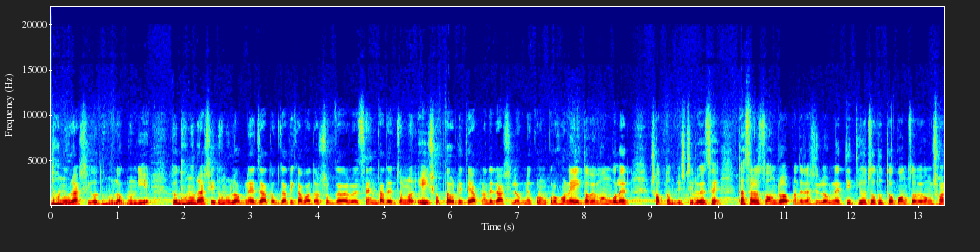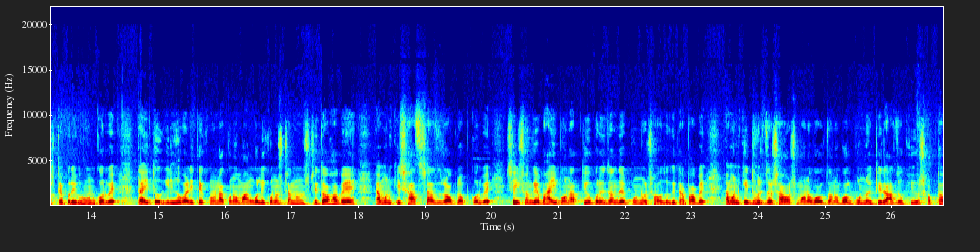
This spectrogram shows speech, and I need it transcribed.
ধনু রাশি ও ধনু লগ্ন নিয়ে। তো ধনু রাশি ধনু লগ্নের জাতক, জাতিকা বা দর্শক যারা রয়েছেন, তাদের জন্য এই সপ্তাহটিতে আপনাদের রাশি লগ্নে কোনো গ্রহ নেই, তবে মঙ্গলের সপ্তম দৃষ্টি রয়েছে। তাছাড়া চন্দ্র আপনাদের রাশি লগ্নের তৃতীয়, চতুর্থ, পঞ্চম এবং ষষ্ঠে পরিভ্রমণ করবে। তাই তো গৃহবাড়িতে কোনো না কোনো মাঙ্গলিক অনুষ্ঠান অনুষ্ঠিত হবে, এমনকি সাজ সাজ রব রব করবে। সেই সঙ্গে ভাই বোন, আত্মীয় পরিজনদের পূর্ণ সহযোগিতা পাবে। এমনকি ধৈর্য, সাহস, মনোবল জনবলপূর্ণ একটি রাজকীয় সপ্তাহ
